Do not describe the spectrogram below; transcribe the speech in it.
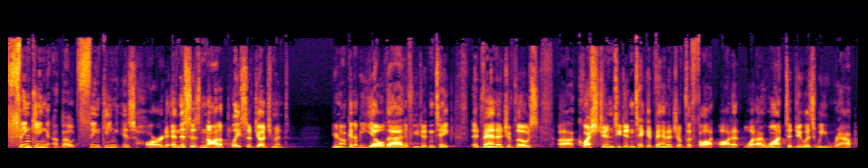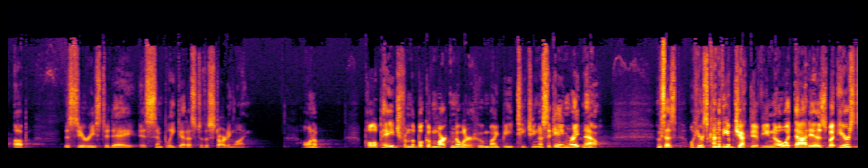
thinking about thinking is hard, and this is not a place of judgment. You're not going to be yelled at if you didn't take advantage of those uh, questions, you didn't take advantage of the thought audit. What I want to do as we wrap up the series today is simply get us to the starting line. I want to pull a page from the book of Mark Miller, who might be teaching us a game right now who says, Well, here's kind of the objective. You know what that is, but here's,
